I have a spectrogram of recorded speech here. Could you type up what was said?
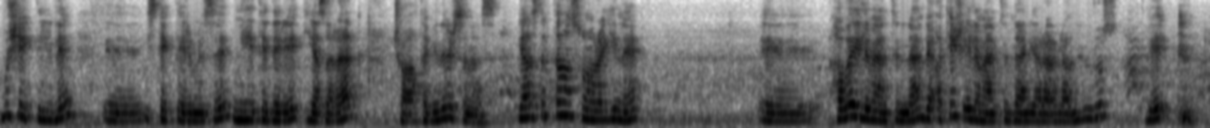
Bu şekliyle e, isteklerimizi niyet ederek, yazarak çoğaltabilirsiniz. Yazdıktan sonra yine e, hava elementinden ve ateş elementinden yararlanıyoruz ve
